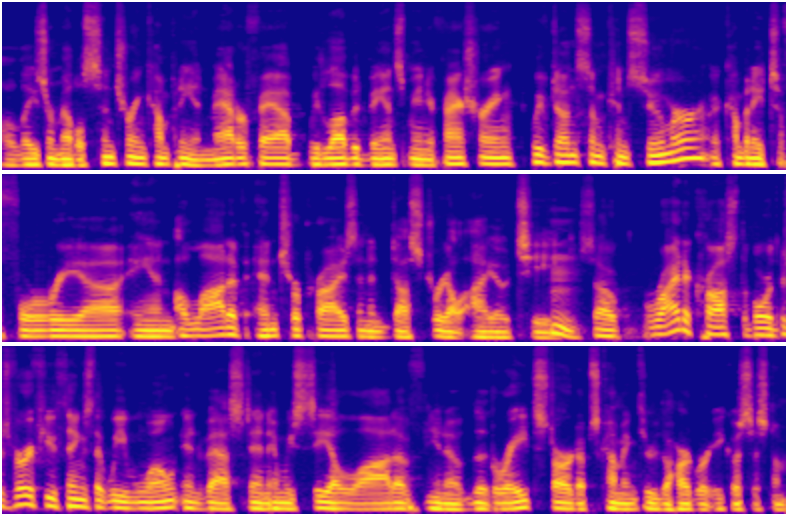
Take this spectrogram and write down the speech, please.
a laser metal sintering company in Matterfab. We love advanced manufacturing. We've done some consumer, a company Teforia, and a lot of enterprise and industrial IoT. Hmm. So right across the board, there's very few things that we won't invest invest in and we see a lot of you know the great startups coming through the hardware ecosystem.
